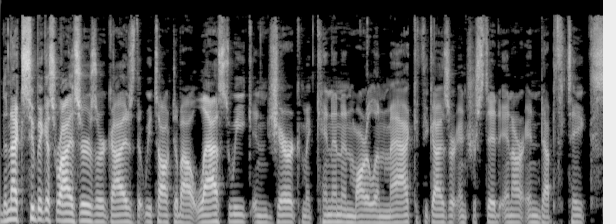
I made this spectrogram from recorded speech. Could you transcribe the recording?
The next two biggest risers are guys that we talked about last week in Jerick McKinnon and Marlon Mack. If you guys are interested in our in depth takes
